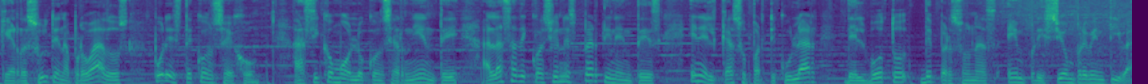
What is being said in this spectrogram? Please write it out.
que resulten aprobados por este Consejo, así como lo concerniente a las adecuaciones pertinentes en el caso particular del voto de personas en prisión preventiva.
